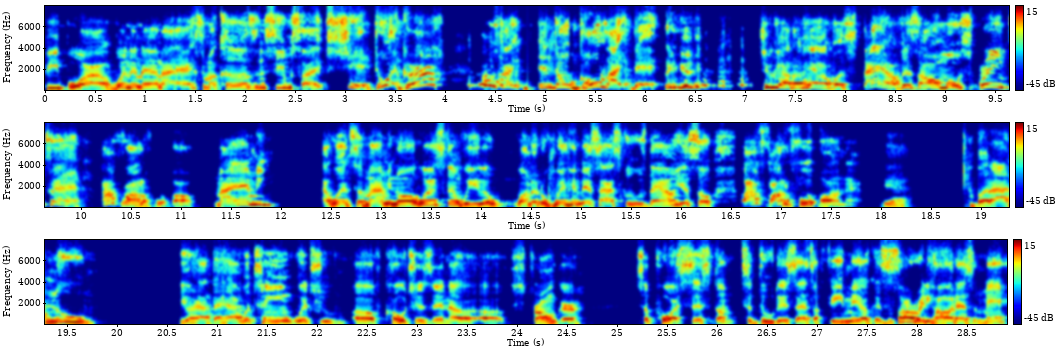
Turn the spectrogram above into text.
people. I went in there and I asked my cousin. She was like, shit, do it, girl. I was like, it don't go like that. you gotta have a staff. It's almost springtime. I follow right. football. Miami, I went to Miami Northwestern. We were one of the winningest high schools down here. So I follow football now. Yeah but I knew you have to have a team with you of coaches and a, a stronger support system to do this as a female because it's already hard as a man.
